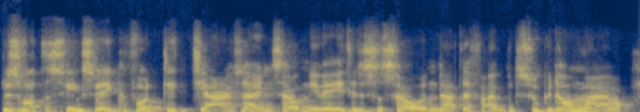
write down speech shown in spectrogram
Dus wat de Sphinxweken voor dit jaar zijn, zou ik niet weten. Dus dat zou inderdaad even uit moeten zoeken dan. Maar,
